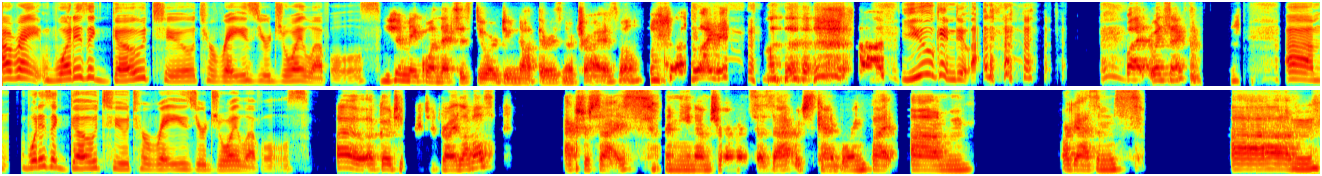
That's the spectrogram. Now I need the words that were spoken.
all right. What is a go to to raise your joy levels? You should make one that says do or do not. There is no try as well. you can do that. what? What's next? Um, what is a go to to raise your joy levels? Oh, a go to raise your joy levels? Exercise. I mean, I'm sure everyone says that, which is kind of boring, but um, orgasms. Um,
